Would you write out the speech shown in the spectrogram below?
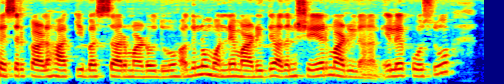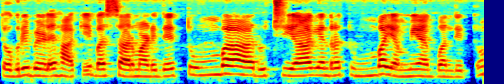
ಹೆಸರುಕಾಳು ಹಾಕಿ ಬಸ್ಸಾರು ಮಾಡೋದು, ಅದನ್ನು ಮೊನ್ನೆ ಮಾಡಿದ್ದೆ, ಅದನ್ನು ಶೇರ್ ಮಾಡಲಿಲ್ಲ ನಾನು. ಎಲೆಕೋಸು ತೊಗರಿಬೇಳೆ ಹಾಕಿ ಬಸ್ಸಾರು ಮಾಡಿದ್ದೆ. ತುಂಬ ರುಚಿಯಾಗಿ ಅಂದರೆ ತುಂಬ ಯಮ್ಮಿಯಾಗಿ ಬಂದಿತ್ತು.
